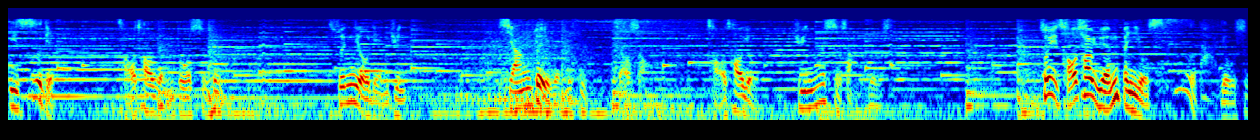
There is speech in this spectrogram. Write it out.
第四点，曹操人多势众，孙刘联军相对人数比较少，曹操有军事上的优势。所以曹操原本有四大优势，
